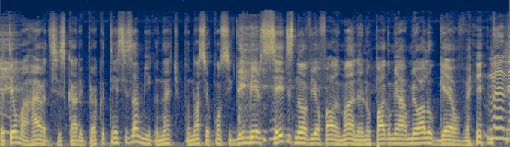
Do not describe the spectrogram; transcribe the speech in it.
Eu tenho uma raiva desses caras, e pior que eu tenho esses amigos, né? Tipo, nossa, eu consegui um Mercedes novo e eu falo, mano, eu não pago minha, meu aluguel, velho. Mano,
